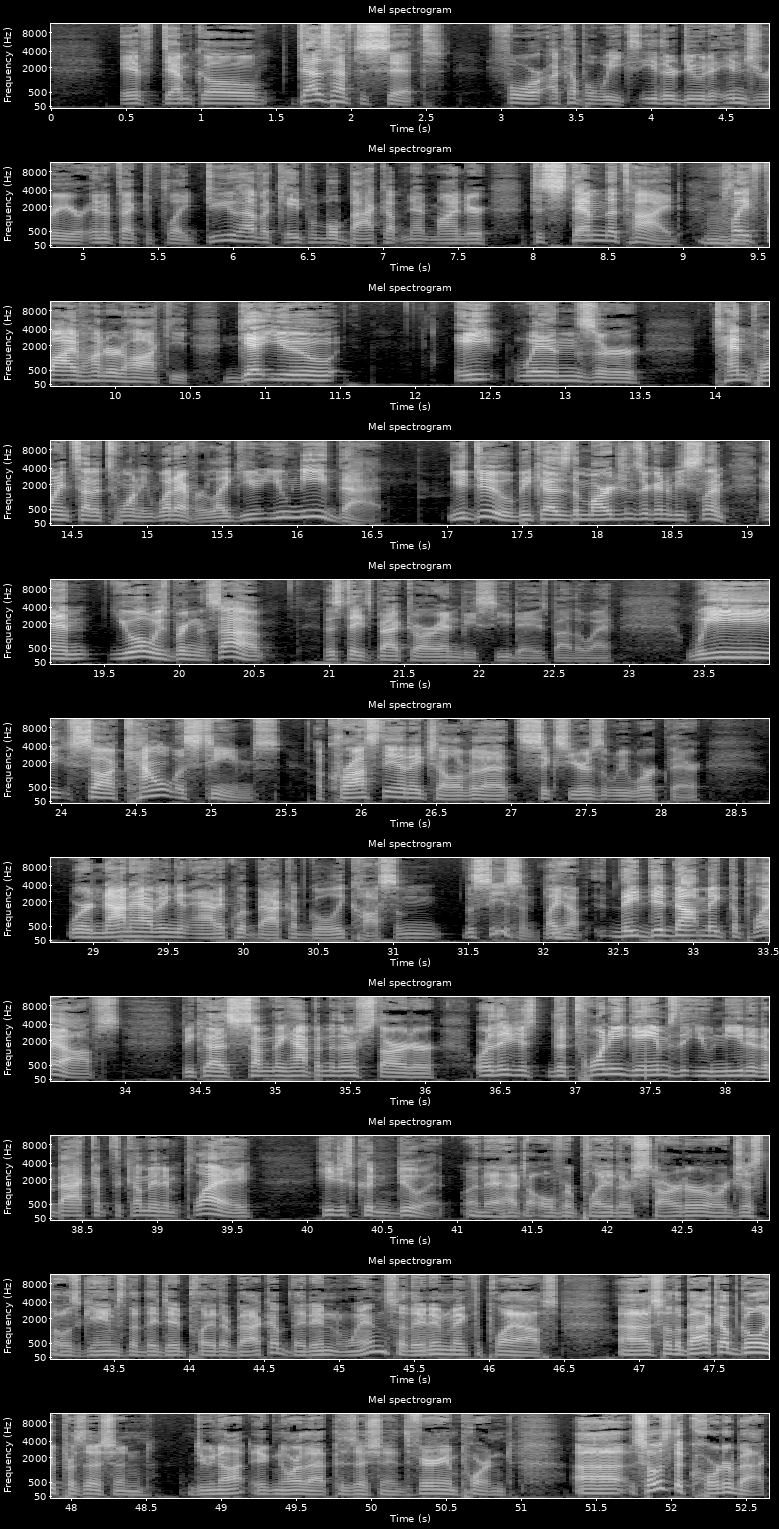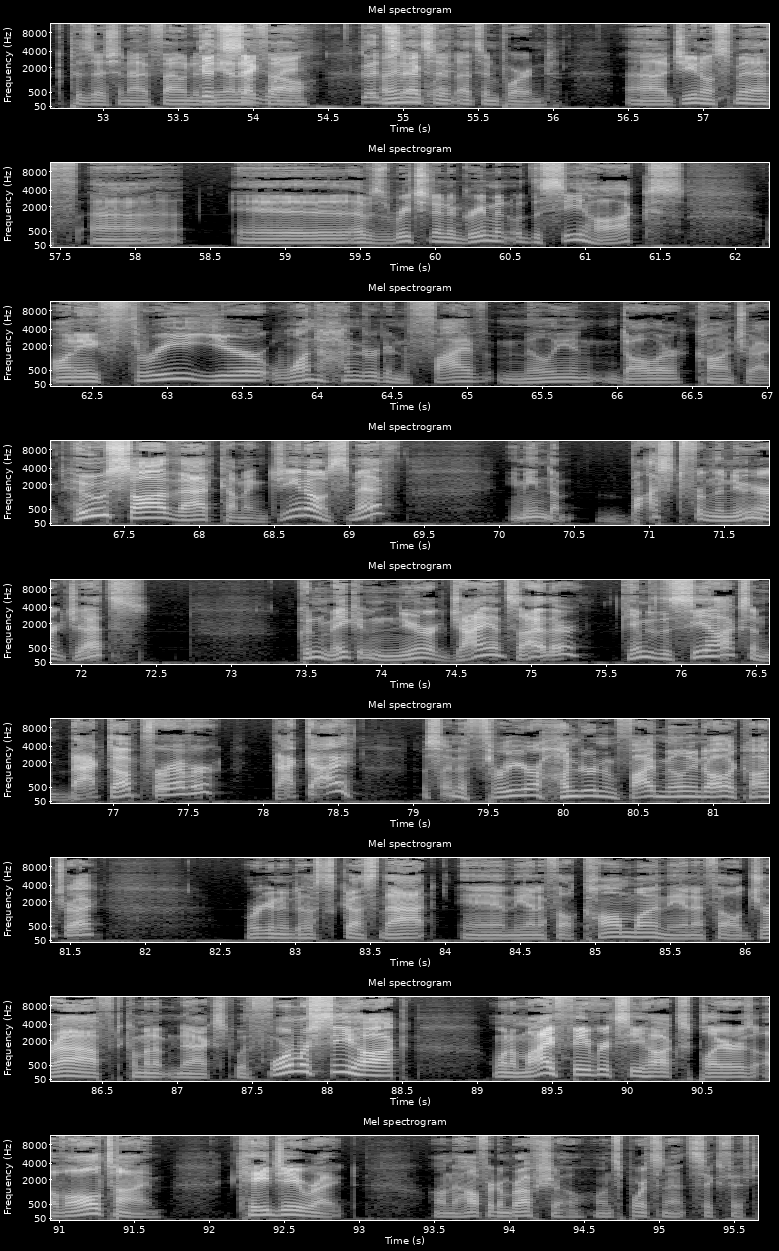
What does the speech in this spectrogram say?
if demko does have to sit for a couple weeks either due to injury or ineffective play. Do you have a capable backup netminder to stem the tide? Hmm. Play 500 hockey. Get you eight wins or 10 points out of 20 whatever. Like you you need that. You do because the margins are going to be slim. And you always bring this up. This dates back to our nbc days by the way. We saw countless teams across the nhl over that six years that we worked there where not having an adequate backup goalie cost them the season. Like Yep. they did not make the playoffs because something happened to their starter or they just the 20 games that you needed a backup to come in and play he just couldn't do it. And they had to overplay their starter or just those games that they did play their backup they didn't win so they didn't make the playoffs. Uh, so the backup goalie position do not ignore that position it's very important. Uh, so is the quarterback position i've found in Good the segue. nfl Good I think segue. that's, that's important. Uh, Geno Smith uh, Uh, is, has reached an agreement with the Seahawks on a hundred and five million dollar contract. Who saw that coming? Geno Smith? You mean the bust from the New York Jets? Couldn't make it in the New York Giants either. Came to the Seahawks and backed up forever. That guy signed a hundred and five million dollar contract. We're going to discuss that and the NFL Combine, the NFL Draft coming up next with former Seahawk, one of my favorite Seahawks players of all time, KJ Wright, on the Halford and Brough Show on Sportsnet 650.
